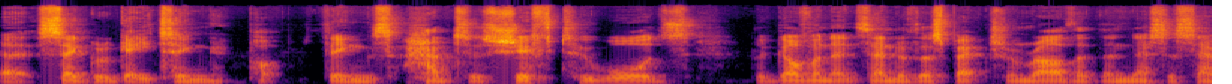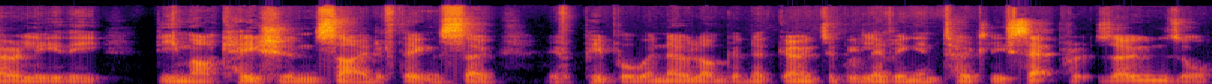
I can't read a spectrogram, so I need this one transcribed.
uh, segregating things had to shift towards the governance end of the spectrum rather than necessarily the demarcation side of things. So if people were no longer going to be living in totally separate zones or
